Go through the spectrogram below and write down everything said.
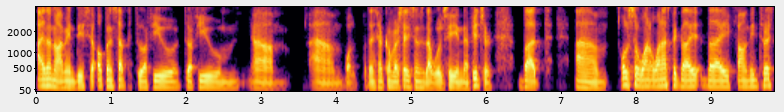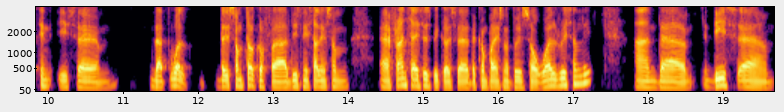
I don't know. I mean, this opens up to a few to a few um, um, well potential conversations that we'll see in the future. But um, also one one aspect that I, that I found interesting is um, that well there is some talk of uh, Disney selling some uh, franchises because uh, the company is not doing so well recently, and uh, this um,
